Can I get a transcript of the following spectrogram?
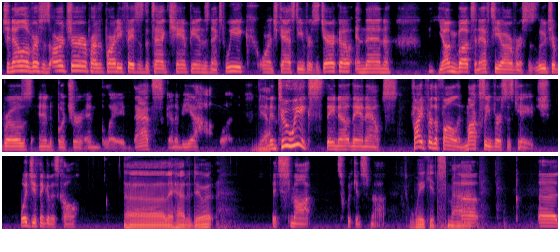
Janela versus Archer. Private Party faces the tag champions next week. Orange Cassidy versus Jericho. And then Young Bucks and FTR versus Lucha Bros and Butcher and Blade. That's going to be a hot one. Yeah. And in two weeks, they know they announce Fight for the Fallen, Moxley versus Cage. What'd you think of this call? Uh, they had to do it. It's smart. It's wicked smart. Wicked smart. Uh, uh,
